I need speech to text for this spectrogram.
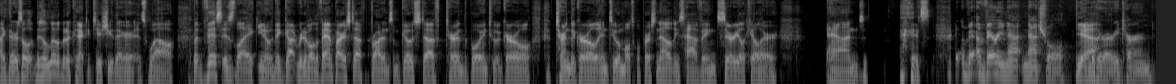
like there's a there's a little bit of connective tissue there as well but this is like you know they got rid of all the vampire stuff brought in some ghost stuff turned the boy into a girl turned the girl into a multiple personalities having serial killer and it's a, a very nat- natural Yeah. literary turn.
